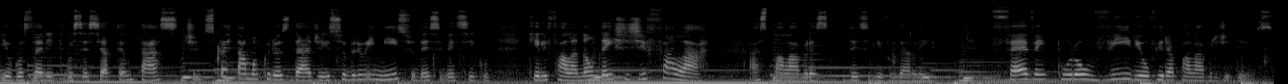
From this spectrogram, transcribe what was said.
e eu gostaria que você se atentasse, de despertar uma curiosidade aí sobre o início desse versículo, que ele fala: Não deixes de falar as palavras desse livro da lei. Fé vem por ouvir e ouvir a palavra de Deus.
